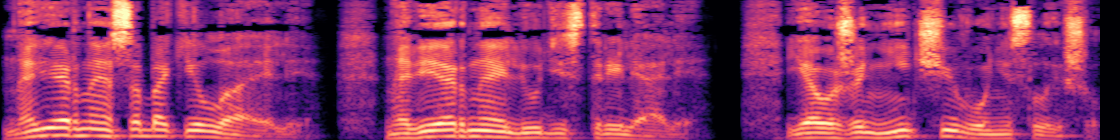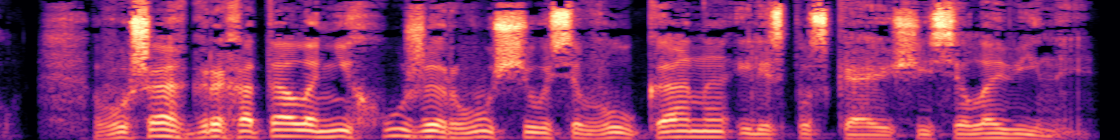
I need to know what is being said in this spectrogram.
Наверное, собаки лаяли, наверное, люди стреляли. Я уже ничего не слышал. В ушах грохотало не хуже рвущегося вулкана или спускающейся лавины.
